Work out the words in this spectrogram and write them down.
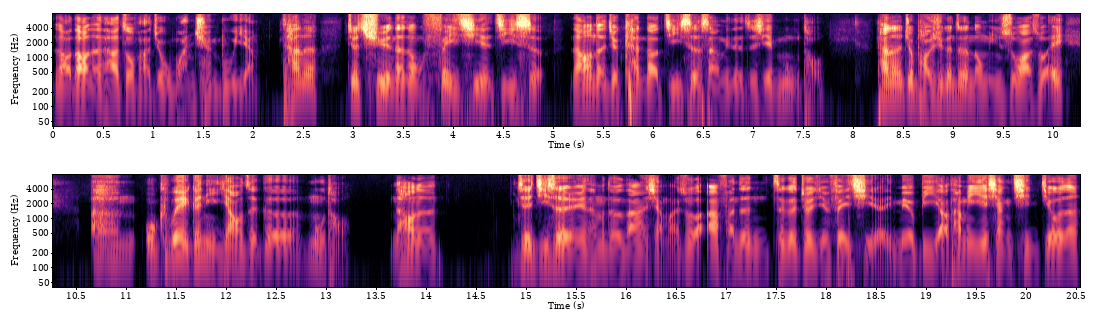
老道呢，他的做法就完全不一样。他呢就去那种废弃的鸡舍，然后呢就看到鸡舍上面的这些木头，他呢就跑去跟这个农民说啊：“说，哎，嗯，我可不可以跟你要这个木头？”然后呢？这些鸡舍人员他们都当然想嘛，说啊，反正这个就已经废弃了，也没有必要。他们也想清，结果呢，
